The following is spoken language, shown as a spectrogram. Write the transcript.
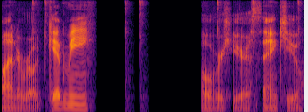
find a road. Get me over here. Thank you.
